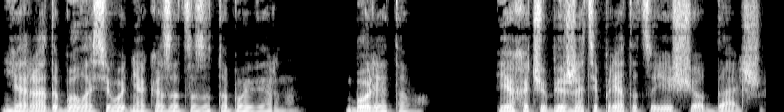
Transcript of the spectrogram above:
«Я рада была сегодня оказаться за тобой, Вернон. Более того, я хочу бежать и прятаться еще дальше».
